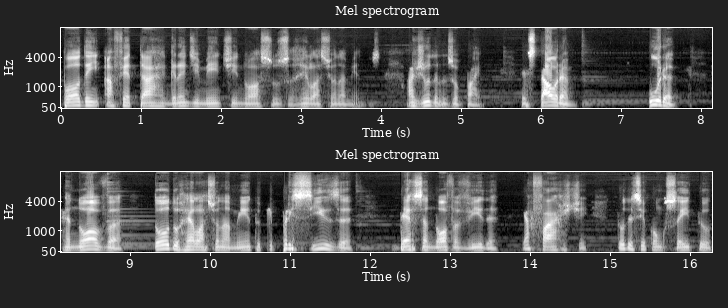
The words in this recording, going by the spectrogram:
podem afetar grandemente nossos relacionamentos. Ajuda-nos, ó oh Pai. Restaura, cura, renova todo relacionamento que precisa dessa nova vida e afaste todo esse conceito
